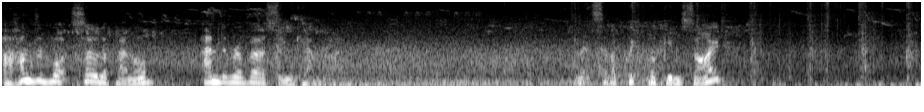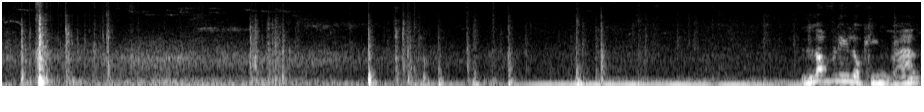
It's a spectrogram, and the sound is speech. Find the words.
a 100 watt solar panel and a reversing camera. Let's have a quick look inside. Lovely looking van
